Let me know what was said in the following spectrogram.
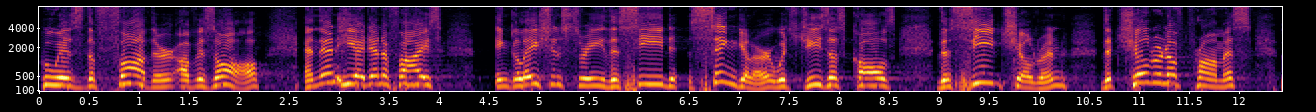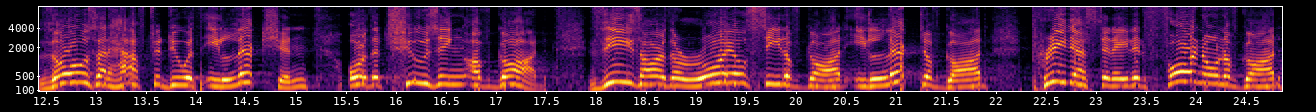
who is the father of us all. And then he identifies in Galatians 3, the seed singular, which Jesus calls the seed children, the children of promise, those that have to do with election or the choosing of God. These are the royal seed of God, elect of God, predestinated, foreknown of God,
